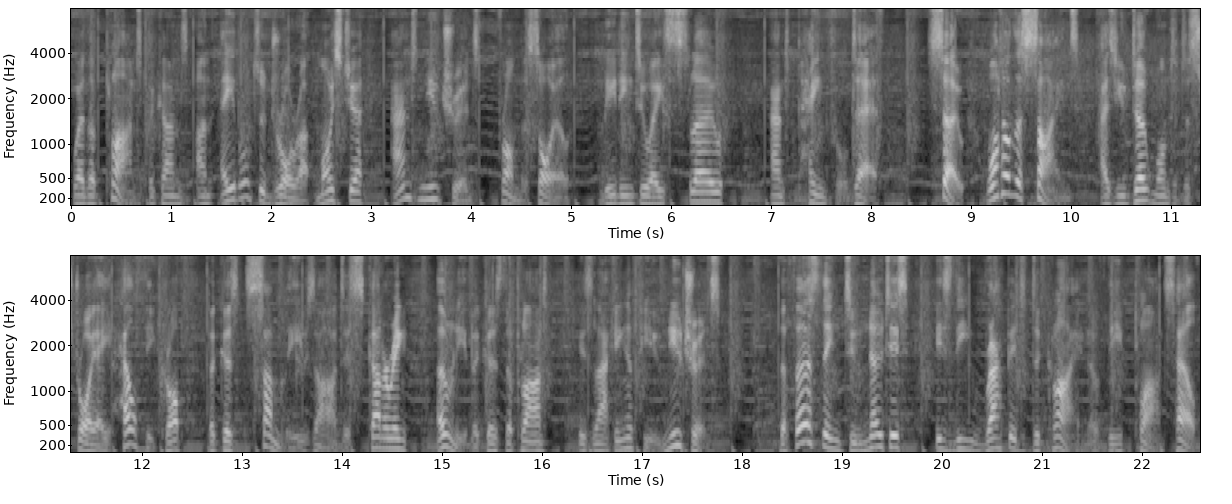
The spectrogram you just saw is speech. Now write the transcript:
where the plant becomes unable to draw up moisture and nutrients from the soil, leading to a slow and painful death. So, what are the signs as you don't want to destroy a healthy crop because some leaves are discoloring only because the plant is lacking a few nutrients? The first thing to notice is the rapid decline of the plant's health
